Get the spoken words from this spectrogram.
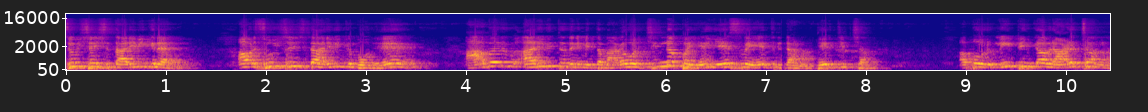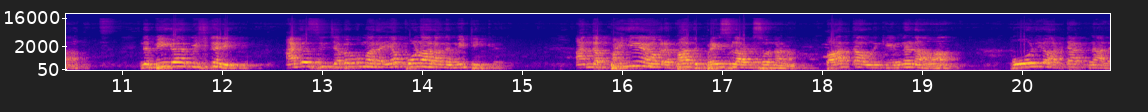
சுவிசேஷத்தை அறிவிக்கிறார். அவர் சுவிசேஷத்தை அறிவிக்கும் போது அவர் அறிவித்தது நிமித்தமாக ஒரு சின்ன பையன் இயேசுவை ஏத்துக்கிட்டானா தெரிஞ்சிச்சான் அப்போ ஒரு மீட்டிங்க்கு அவர் அழைச்சாங்களாம். இந்த பீகார் மிஷினரி அகஸ்டின் ஜபகுமார் ஐயா போனார் அந்த மீட்டிங்க்கு அந்த பையன் அவரை பார்த்து பிரைஸ் லாட் சொன்னான் பார்த்தா அவனுக்கு என்னன்னா போலியோ அட்டாக்னால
